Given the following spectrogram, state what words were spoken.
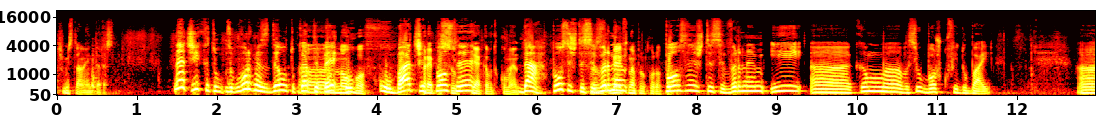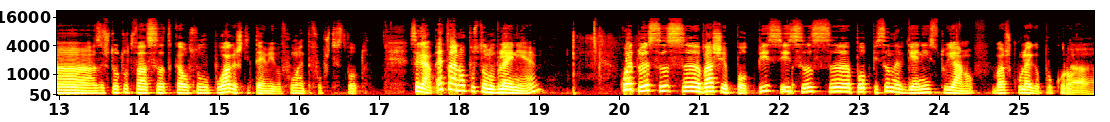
Ще ми стане интересно. Значи, като заговорихме за делото КТБ, а, обаче после... някакъв документ. Да, после ще се върнем... После ще се върнем и а, към а, Васил Бошков и Дубай. А, защото това са така основополагащи теми в момента в обществото. Сега, е това е едно постановление, което е с а, вашия подпис и с а, подписа на Евгений Стоянов, ваш колега прокурор. Да,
